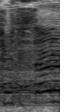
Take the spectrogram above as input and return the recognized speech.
turns to sun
